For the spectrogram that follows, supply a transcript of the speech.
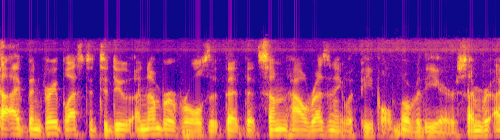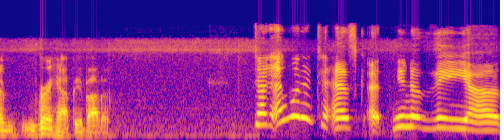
I've been very blessed to, to do a number of roles that, that, that somehow resonate with people over the years. I'm, I'm very happy about it. Doug, I wanted to ask, uh, you know, the uh,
